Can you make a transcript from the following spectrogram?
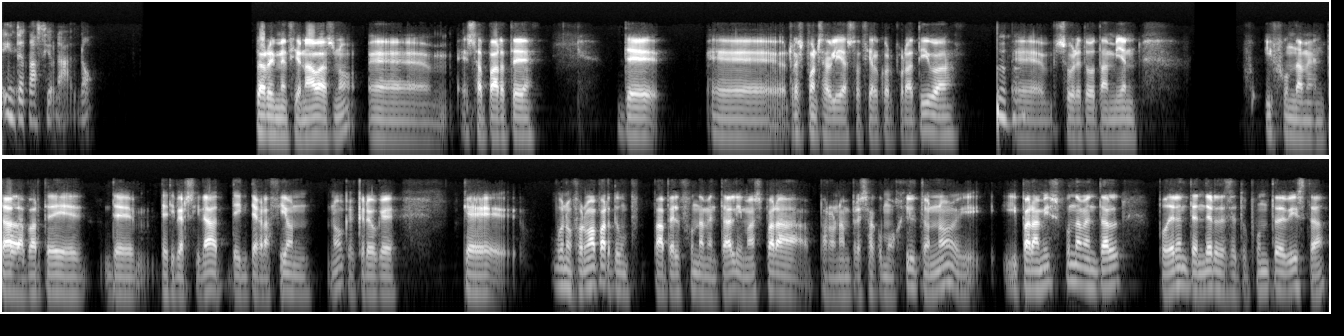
internacional, ¿no? Claro, y mencionabas, ¿no? esa parte de eh, responsabilidad social corporativa, eh, sobre todo también y fundamental, la parte de, diversidad, de integración, ¿no? que creo que, bueno, forma parte de un papel fundamental y más para, para una empresa como Hilton. ¿no? Y, para mí es fundamental poder entender desde tu punto de vista,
